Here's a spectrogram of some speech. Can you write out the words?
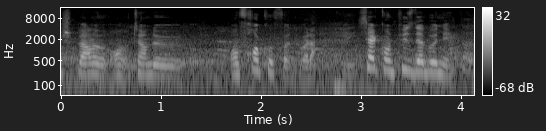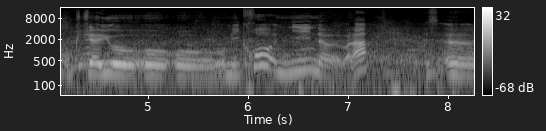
je parle en termes de. en francophone, voilà. Oui. Celles qui ont le plus d'abonnés. Donc tu as eu au, au- au- au micro, Nine, euh, voilà. Euh,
